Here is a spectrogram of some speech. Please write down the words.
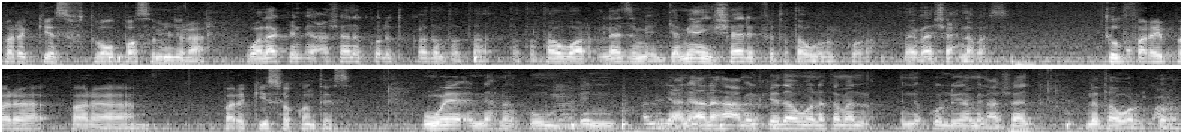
para que esse futebol possa melhorar. ولكن عشان كره القدم تت- تتطور لازم الجميع يشارك في تطور الكره ما يبقاش احنا بس Tudo farei para, para, para que isso aconteça. وان احنا نكون بن يعني انا هعمل كده ونتمنى ان كله يعمل عشان نطور الكره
